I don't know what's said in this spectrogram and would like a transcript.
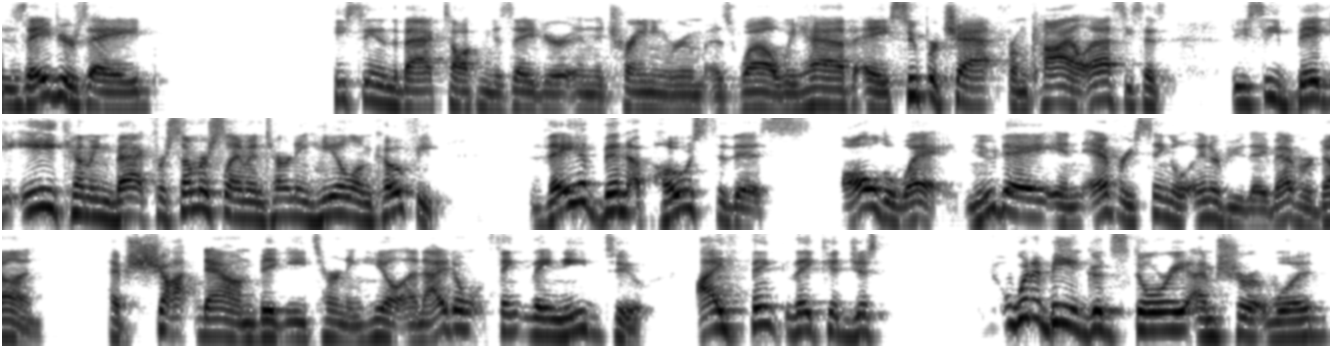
Xavier's aid. He's seen in the back talking to Xavier in the training room as well. We have a super chat from Kyle S. He says, Do you see Big E coming back for SummerSlam and turning heel on Kofi? They have been opposed to this all the way. New Day, in every single interview they've ever done, have shot down Big E turning heel. And I don't think they need to. I think they could just. Would it be a good story? I'm sure it would.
